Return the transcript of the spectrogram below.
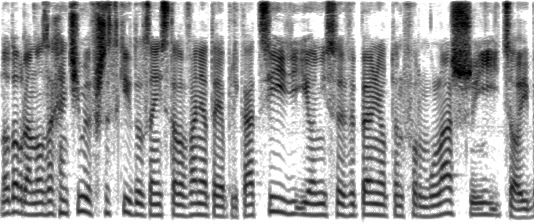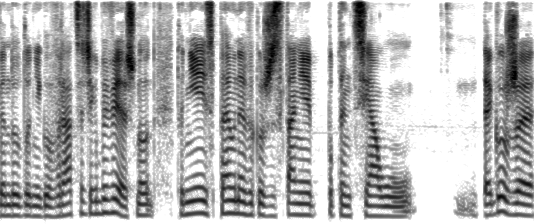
no dobra, no zachęcimy wszystkich do zainstalowania tej aplikacji i oni sobie wypełnią ten formularz i co? I będą do niego wracać, jakby wiesz, no to nie jest pełne wykorzystanie potencjału tego, że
